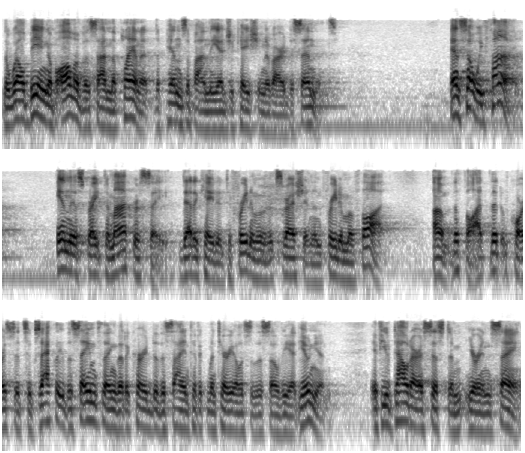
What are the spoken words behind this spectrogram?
the well-being of all of us on the planet, depends upon the education of our descendants. And so we find in this great democracy dedicated to freedom of expression and freedom of thought Um, the thought that, of course, it's exactly the same thing that occurred to the scientific materialists of the Soviet Union. If you doubt our system, you're insane.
